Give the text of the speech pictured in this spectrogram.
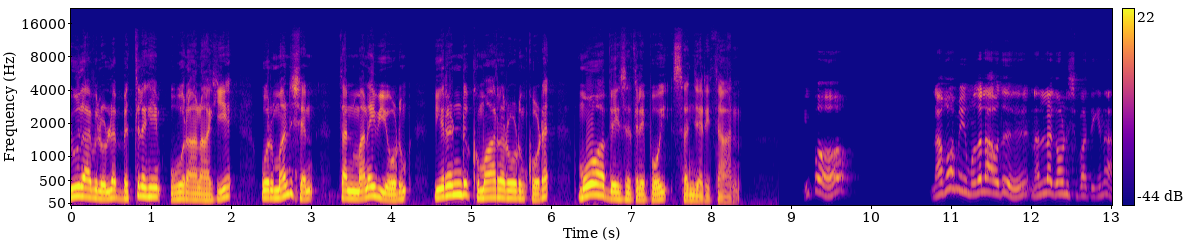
யூதாவில் உள்ள பெத்லகேம் ஊரானாகிய ஒரு மனுஷன் தன் மனைவியோடும் இரண்டு குமாரரோடும் கூட மோவாப் தேசத்திலே போய் சஞ்சரித்தான். இப்போ நகோமி முதலாவது நல்லா கவனிச்சு பார்த்தீங்கன்னா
